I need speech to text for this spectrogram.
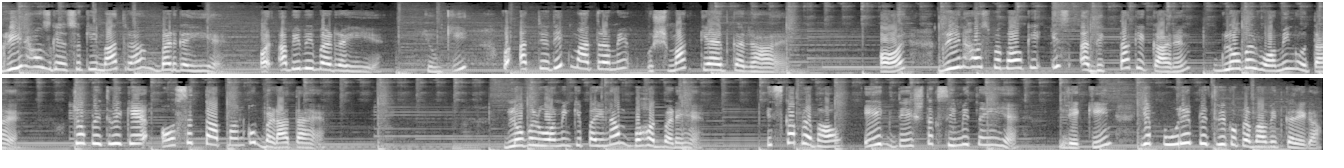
ग्रीन हाउस गैसों की मात्रा बढ़ गई है और अभी भी बढ़ रही है, क्योंकि वह अत्यधिक मात्रा में उष्मा कैद कर रहा है। और ग्रीन हाउस प्रभाव की इस अधिकता के कारण ग्लोबल वार्मिंग होता है, जो पृथ्वी के औसत तापमान को बढ़ाता है। ग्लोबल वार्मिंग के परिणाम बहुत बड़े हैं। इसका प्रभाव एक देश तक सीमित नहीं है, लेकिन यह पूरे पृथ्वी को प्रभावित करेगा।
